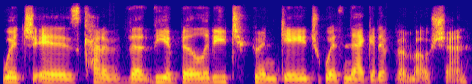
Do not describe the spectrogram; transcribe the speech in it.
which is kind of the, the ability to engage with negative emotion.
